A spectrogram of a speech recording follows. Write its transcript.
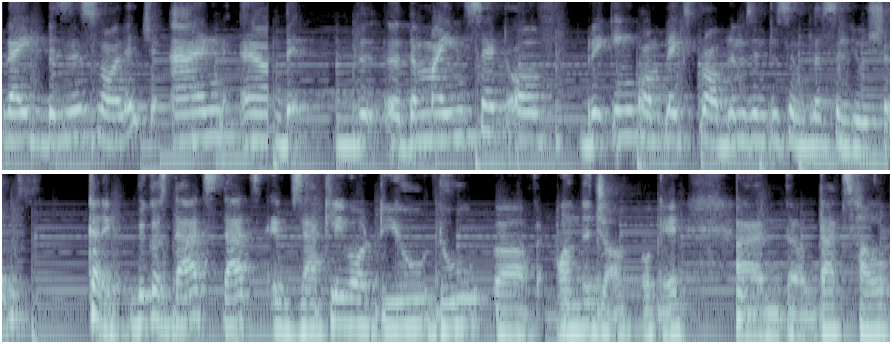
right business knowledge and uh, the, the, uh, the mindset of breaking complex problems into simpler solutions correct because that's that's exactly what you do uh, on the job okay and uh, that's how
